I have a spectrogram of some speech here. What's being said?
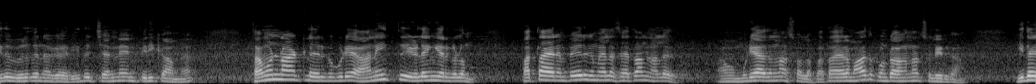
இது விருதுநகர் இது சென்னைன்னு பிரிக்காமல் தமிழ்நாட்டில் இருக்கக்கூடிய அனைத்து இளைஞர்களும் பத்தாயிரம் பேருக்கு மேலே சேர்த்தாலும் நல்லது. அவங்க முடியாதுலாம் சொல்ல பத்தாயிரமாவது கொண்டு வாங்கன்னு தான் சொல்லியிருக்காங்க. இதை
